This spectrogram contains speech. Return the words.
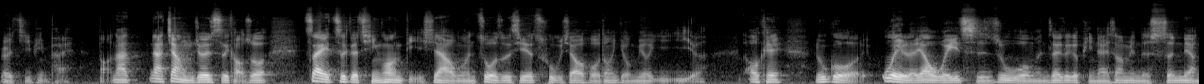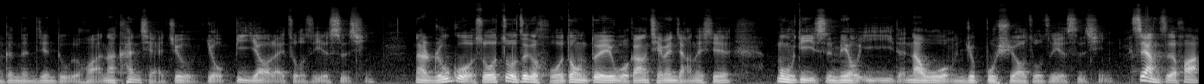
耳机品牌。好，那那这样我们就会思考说，在这个情况底下，我们做这些促销活动有没有意义了？OK，如果为了要维持住我们在这个平台上面的声量跟能见度的话，那看起来就有必要来做这些事情。那如果说做这个活动对于我刚刚前面讲那些目的是没有意义的，那我们就不需要做这些事情。这样子的话，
